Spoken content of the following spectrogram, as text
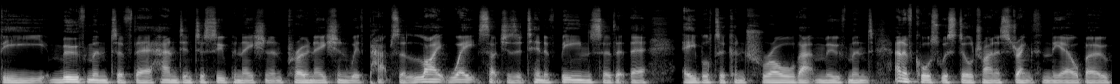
the movement of their hand into supination and pronation with perhaps a light weight, such as a tin of beans, so that they're able to control that movement. And of course, we're still trying to strengthen the elbow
